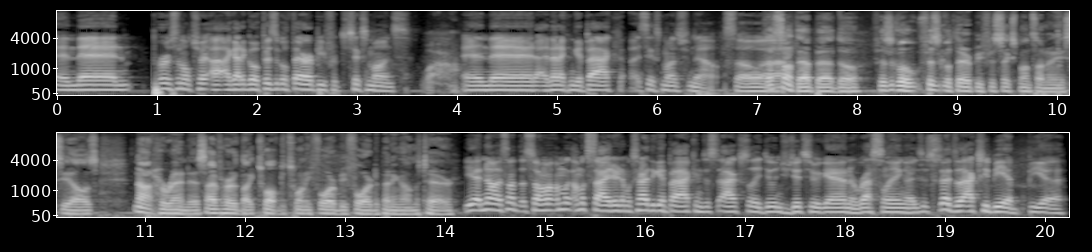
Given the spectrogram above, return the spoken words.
and then personal. Tra- I got to go physical therapy for six months. Wow. And then and then I can get back uh, six months from now. So uh, That's not that bad though. Physical physical therapy for six months on an ACL is not horrendous. I've heard like twelve to twenty four before, depending on the tear. Yeah, no, it's not. So I'm, I'm excited. I'm excited to get back and just actually doing jujitsu again or wrestling. I just excited to actually be a be a.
